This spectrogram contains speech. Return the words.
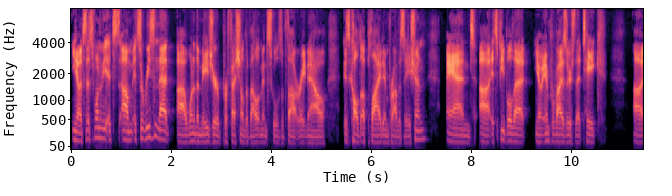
you know it's that's one of the it's um it's a reason that uh one of the major professional development schools of thought right now is called applied improvisation. And uh it's people that you know improvisers that take uh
